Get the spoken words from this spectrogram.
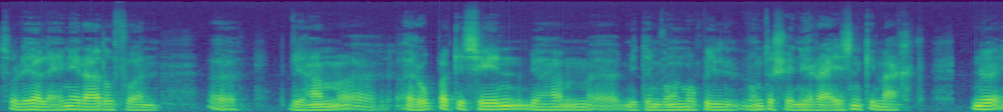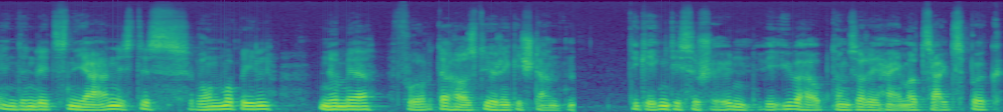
soll ich alleine Radl fahren. Äh, wir haben äh, Europa gesehen, wir haben äh, mit dem Wohnmobil wunderschöne Reisen gemacht. Nur in den letzten Jahren ist das Wohnmobil nur mehr vor der Haustüre gestanden. Die Gegend ist so schön, wie überhaupt unsere Heimat Salzburg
